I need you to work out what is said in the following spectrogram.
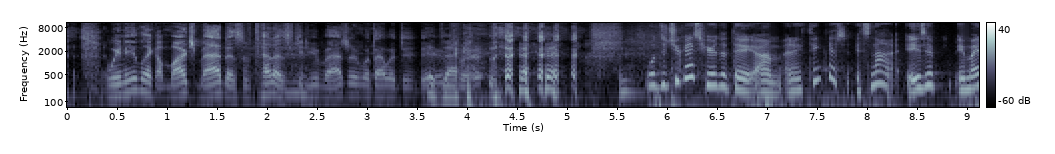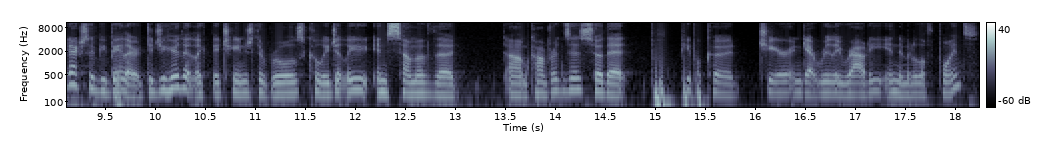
we need like a March Madness of tennis. Can you imagine what that would do? Exactly. well, did you guys hear that they? Um, and I think this it's not. Is it? It might actually be Baylor. Did you hear that? Like they changed the rules collegiately in some of the um, conferences so that p- people could cheer and get really rowdy in the middle of points.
